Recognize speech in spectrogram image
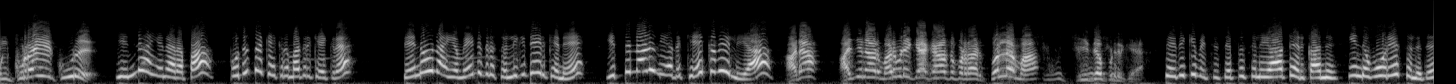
உன் குறையை கூறு. என்ன ஐயனாரப்பா புதுசா கேக்குற மாதிரி கேக்குற? தினம் நான் என் வேண்டுதல சொல்லிக்கிட்டே இருக்கேனே. இத்தனை நாள் நீ அதை கேட்கவே இல்லையா? அடா அஜினார் மறுபடியும் கேட்க ஆசைப்படுறாரு. சொல்லம்மா. இது எப்படி இருக்கு? செதுக்கி வச்ச செப்பு சிலையாட்டம் இருக்கான்னு இந்த ஊரே சொல்லுது.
